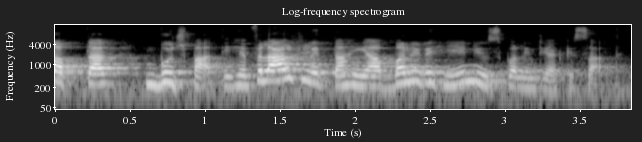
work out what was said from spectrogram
कब तक बुझ पाती है। फ़िलहाल के लिए इतना ही, आप बने रहिए न्यूज़ पर इंडिया के साथ।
